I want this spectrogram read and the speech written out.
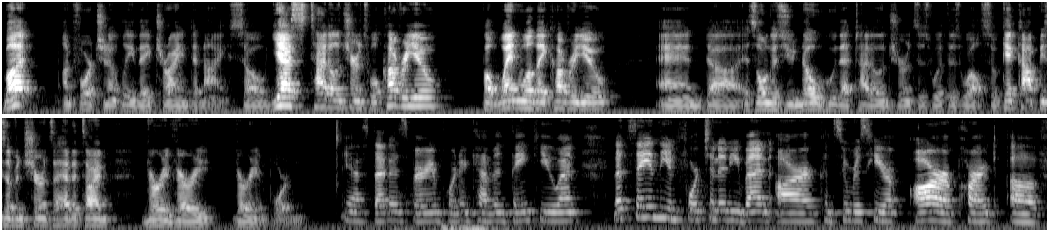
But unfortunately, they try and deny. So, yes, title insurance will cover you, but when will they cover you? And uh, as long as you know who that title insurance is with as well. So, get copies of insurance ahead of time. Very, very, very important. Yes, that is very important, Kevin. Thank you. And let's say in the unfortunate event our consumers here are part of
